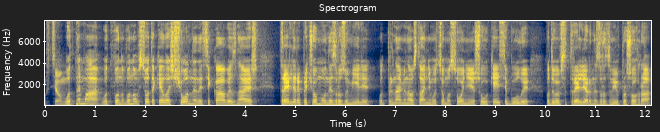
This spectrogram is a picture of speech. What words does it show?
в цьому. От нема. От Воно воно все таке лащоне, нецікаве, знаєш. Трейлери, причому незрозумілі. От принаймні на останньому цьому Sony шоу-кейсі були. Подивився трейлер, не зрозумів, про що гра.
